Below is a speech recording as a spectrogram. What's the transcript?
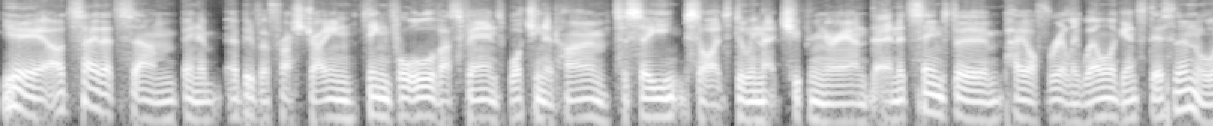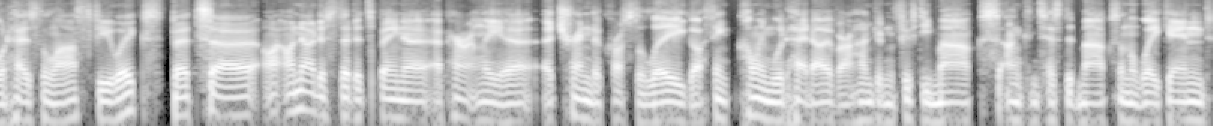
Yeah, I'd say that's um, been a, a, bit of a frustrating thing for all of us fans watching at home to see sides doing that chipping around. And it seems to pay off really well against Essendon, or it has the last few weeks. But uh, I, I, noticed that it's been a, apparently a, a, trend across the league. I think Collingwood had over 150 marks, uncontested marks on the weekend.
